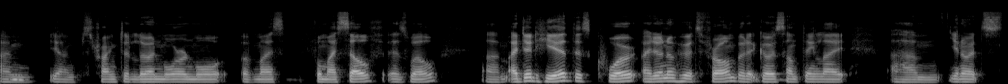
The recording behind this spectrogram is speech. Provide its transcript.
I'm mm. yeah I'm just trying to learn more and more of my for myself as well. Um, I did hear this quote. I don't know who it's from, but it goes mm. something like, um, you know, it's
